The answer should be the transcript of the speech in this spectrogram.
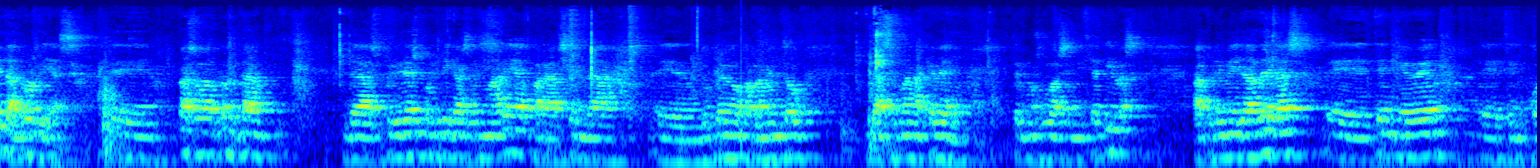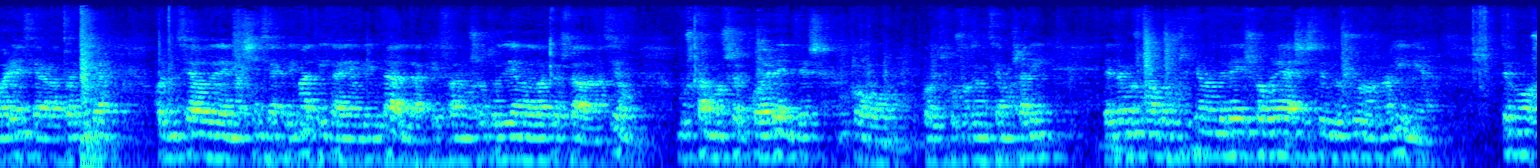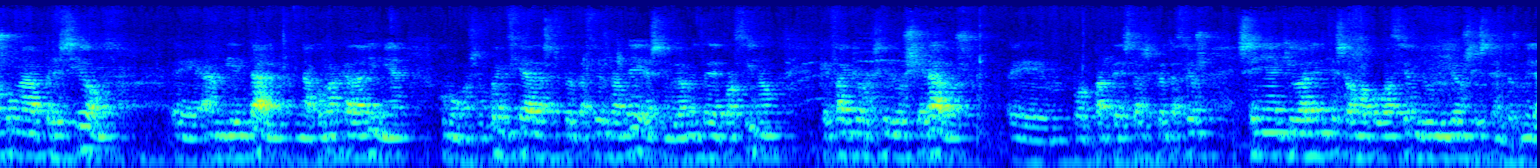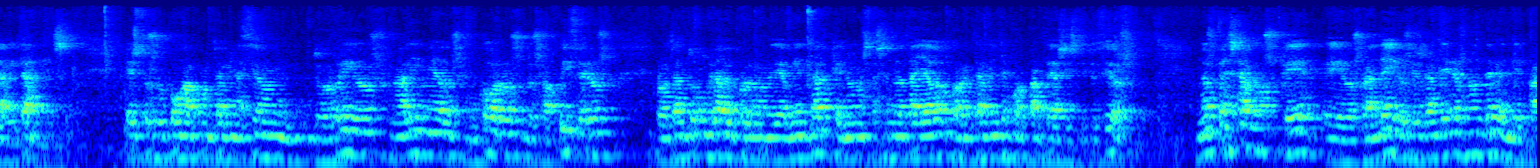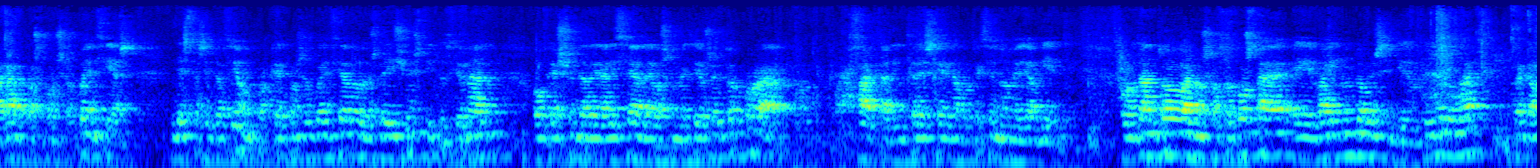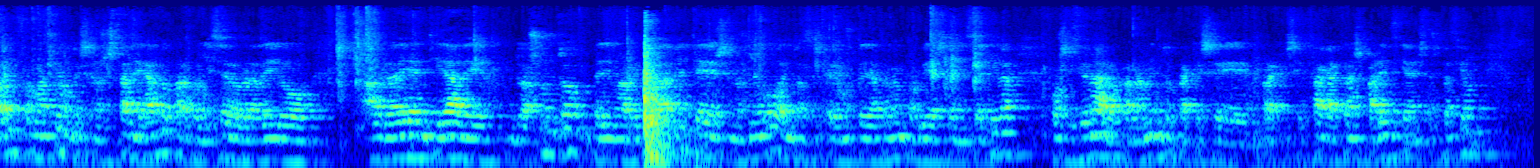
Que tal? Bos días. Eh, paso a conta das prioridades políticas de Marea para a xenda eh, do Pleno do Parlamento da semana que ven. Temos dúas iniciativas. A primeira delas eh, ten que ver, eh, ten coherencia a coherencia co enunciado de emergencia climática e ambiental da que falamos outro día no debate do Estado da Nación. Buscamos ser coherentes presión eh, ambiental na comarca da Limia como consecuencia das explotacións gandeiras, singularmente de porcino, que fai que os residuos xerados eh, por parte destas explotacións señan equivalentes a unha poboación de 1.600.000 habitantes. Isto supón a contaminación dos ríos, na limia, dos encoros, dos acuíferos, por lo tanto un grave problema medioambiental que non está sendo tallado correctamente por parte das institucións. Nos pensamos que eh, os gandeiros e as gandeiras non deben de desta situación, porque é consecuencia do desleixo institucional o que a Xunta de Galicia leva sometido ao sector por a, por a falta de interese na protección do medio ambiente. Por lo tanto, a nosa proposta eh, vai nun doble sentido. En primeiro lugar, recabar información que se nos está negando para coñecer o verdadeiro a verdadeira entidade do asunto, pedimos reiteradamente, se nos negou, entonces queremos pedir tamén por vía esta iniciativa, posicionar o Parlamento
